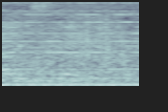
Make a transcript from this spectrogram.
nice thing.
